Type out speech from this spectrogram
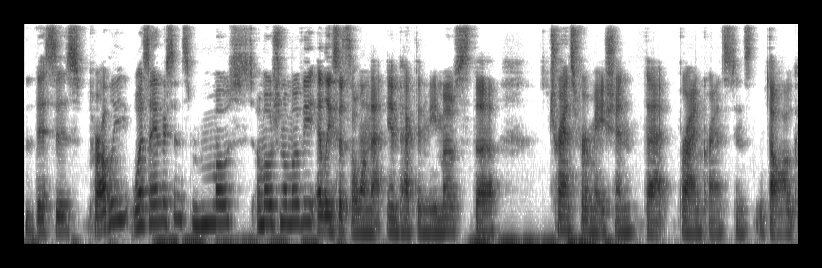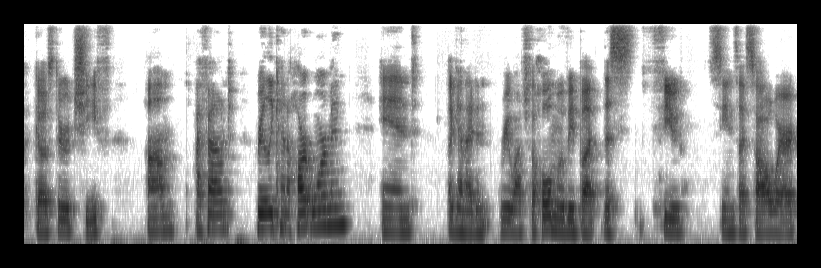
this is probably Wes Anderson's most emotional movie. At least it's the one that impacted me most. The transformation that Bryan Cranston's dog goes through, Chief, um, I found really kind of heartwarming. And again, I didn't rewatch the whole movie, but this few scenes I saw where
